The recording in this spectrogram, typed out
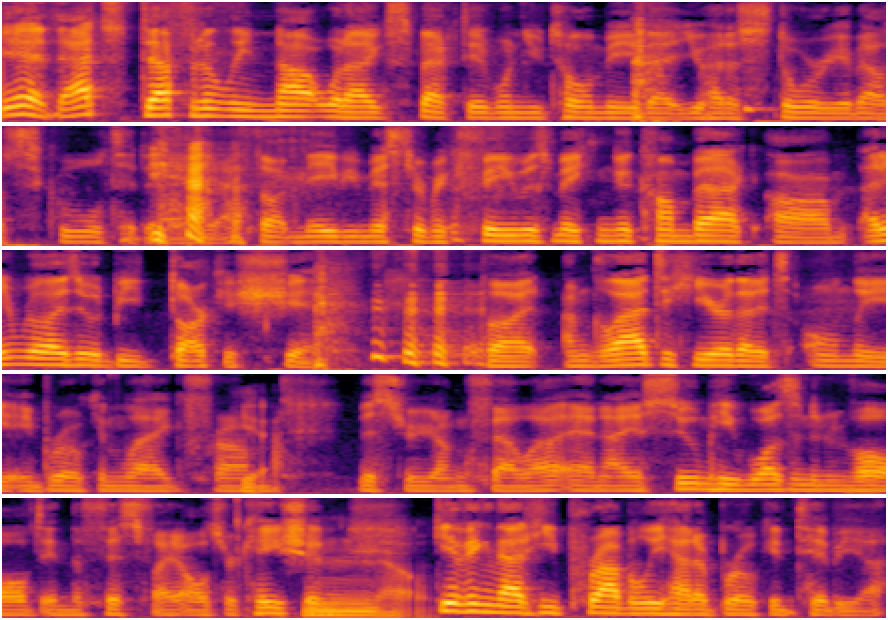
Yeah, that's definitely not what I expected when you told me that you had a story about school today. Yeah. I thought maybe Mr. McPhee was making a comeback. Um, I didn't realize it would be dark as shit. but I'm glad to hear that it's only a broken leg from Yeah. Mr. Young Fella, and I assume he wasn't involved in the fistfight altercation, No. given that he probably had a broken tibia.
